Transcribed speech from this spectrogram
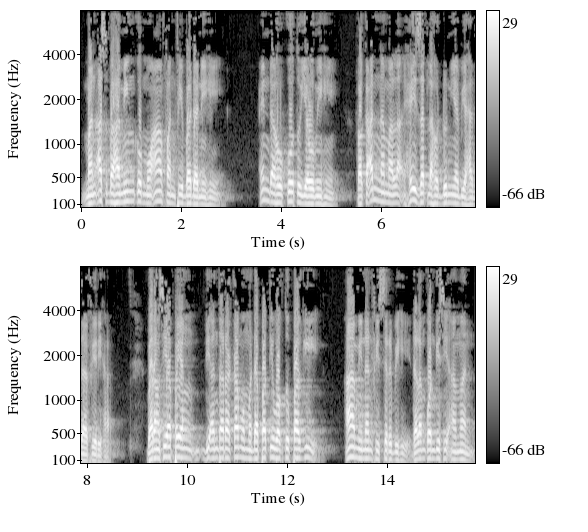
Man asbaha minkum mu'afan fi badanihi indahu qutu yaumihi faka'annama haizat lahu dunya bihadafiriha. Barang siapa yang di antara kamu mendapati waktu pagi aminan fi sirbihi dalam kondisi aman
